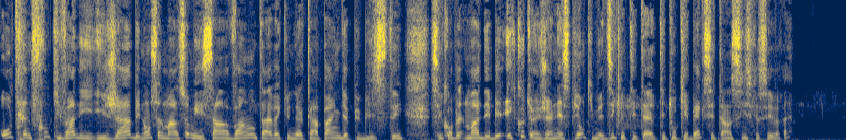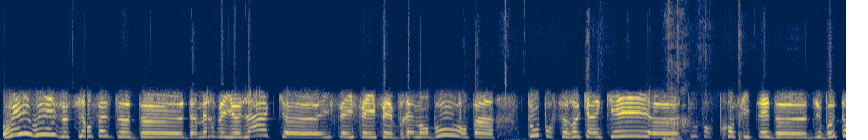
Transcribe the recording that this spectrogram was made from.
autre Frou qui vend des hijabs, et non seulement ça, mais il s'en vante avec une campagne de publicité. C'est complètement débile. Écoute, un jeune espion qui me dit que tu es, au Québec ces temps-ci, est-ce que c'est vrai? Oui, oui, je suis en face de d'un merveilleux lac. Euh, il fait, il fait, il fait vraiment beau. Enfin, tout pour se requinquer, euh, ah. tout pour profiter de du beau temps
